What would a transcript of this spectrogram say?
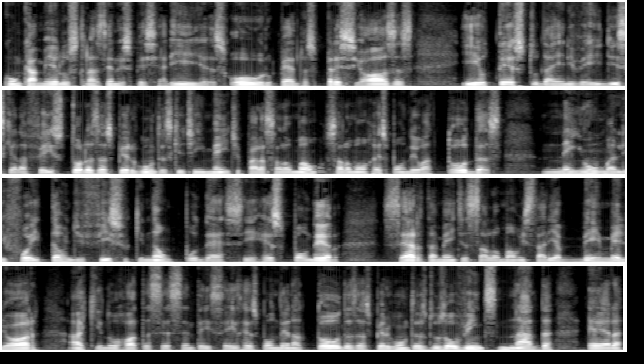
com camelos trazendo especiarias, ouro, pedras preciosas e o texto da NVI diz que ela fez todas as perguntas que tinha em mente para Salomão. Salomão respondeu a todas. Nenhuma lhe foi tão difícil que não pudesse responder. Certamente Salomão estaria bem melhor aqui no Rota 66, respondendo a todas as perguntas dos ouvintes. Nada era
